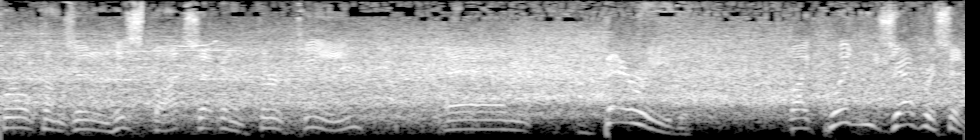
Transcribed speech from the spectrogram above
Furl comes in in his spot, second and 13. And buried by Quinton Jefferson.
